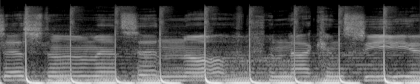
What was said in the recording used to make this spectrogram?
system. It's enough, and I can see it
